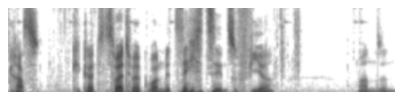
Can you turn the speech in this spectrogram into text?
Krass. Kick hat die zweite Map gewonnen mit 16 zu 4. Wahnsinn.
